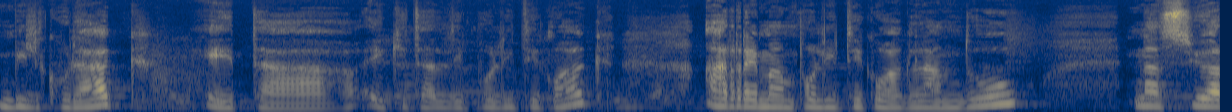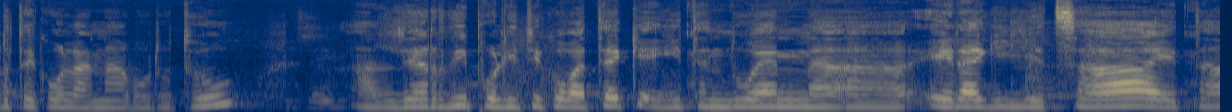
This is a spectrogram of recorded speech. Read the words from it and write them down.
bilkurak eta ekitaldi politikoak, harreman politikoak landu, nazioarteko lana burutu, alderdi politiko batek egiten duen uh, eragiletza eta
